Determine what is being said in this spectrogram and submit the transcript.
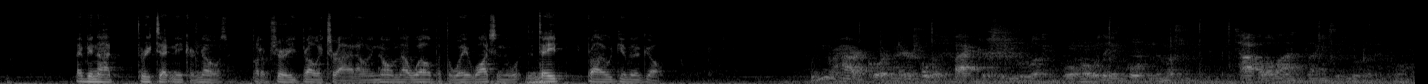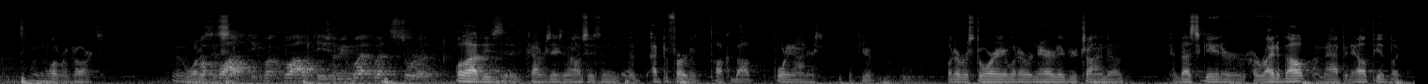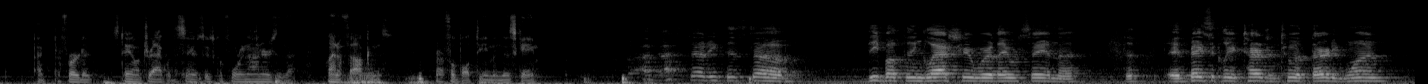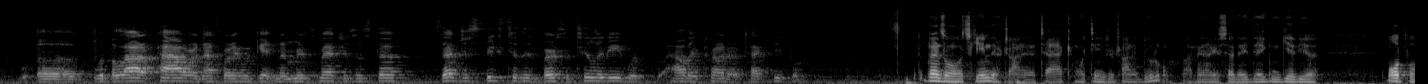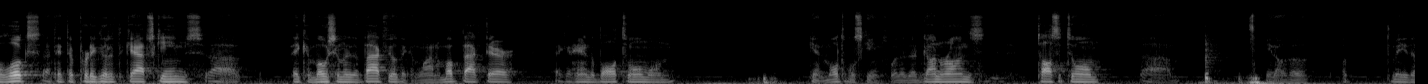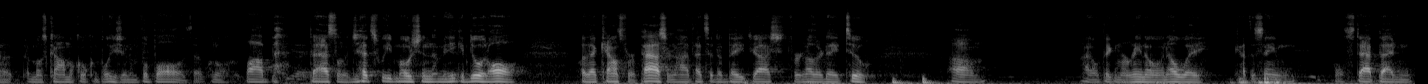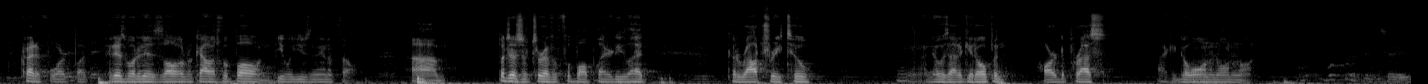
Maybe not three technique or nose, but I'm sure he'd probably try it. I don't know him that well, but the way watching the, the tape, he probably would give it a go. When you were hiring coordinators, what were the factors that you were looking for? What were the important, the most top of the line things that you were looking for? In what regards? What is this? quality? What qualities? I mean, what what sort of? We'll have these uh, conversations in the offseason. Uh, I prefer to talk about 49ers. If you're, whatever story or whatever narrative you're trying to investigate or, or write about, I'm happy to help you, but I prefer to stay on track with the San Francisco 49ers and the Atlanta Falcons, our football team in this game. I, I studied this uh, Deebo thing last year where they were saying the, the it basically turns into a 31 uh, with a lot of power, and that's where they were getting the mismatches and stuff. So that just speaks to the versatility with how they try to attack people. It depends on what scheme they're trying to attack and what teams are trying to do to them. I mean, like I said, they, they can give you multiple looks. I think they're pretty good at the gap schemes. Uh, they can motion them into the backfield. They can line them up back there. They can hand the ball to them on, again, multiple schemes, whether they're gun runs, toss it to him. Um, you know, the, to me, the, the most comical completion in football is that little lob pass on the jet sweep motion. I mean, he can do it all. Whether that counts for a pass or not, that's a debate, Josh, for another day, too. Um, I don't think Marino and Elway got the same stat pad and credit for it, but it is what it is. It's all over college football and people using the NFL. Um, but just a terrific football player, D led. Good route tree, too. Knows how to get open, hard to press. I could go on and on and on. What goes into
